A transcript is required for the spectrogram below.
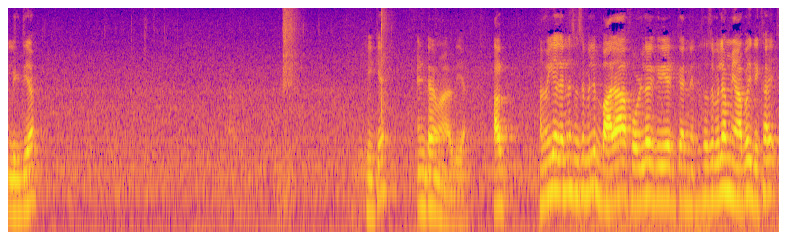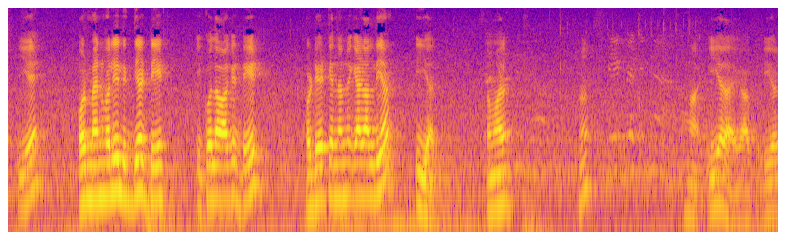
लिख दिया। ठीक है? एंटर मार दिया। अब हमें क्या करना है? सबसे पहले 12 फोल्डर क्रिएट करने तो सबसे पहले हम यहाँ पर लिखा ये और मैनुअली लिख दिया डेट इक्वल लगा के डेट और डेट के अंदर हमने क्या डाल दिया? ईयर तो हमारा हाँ? हाँ ईयर आएगा आपको ईयर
